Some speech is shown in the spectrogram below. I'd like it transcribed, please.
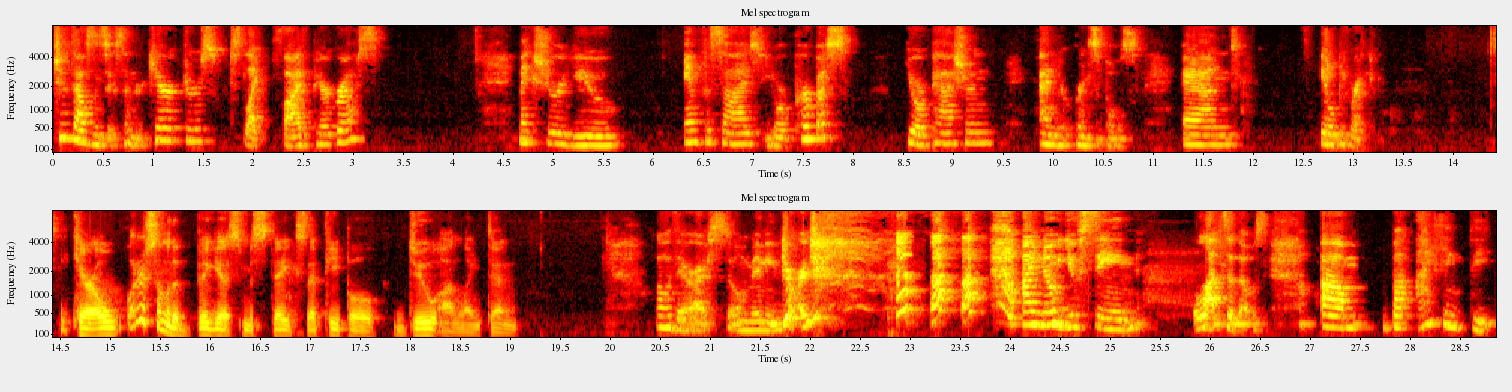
2,600 characters, just like five paragraphs. Make sure you emphasize your purpose, your passion, and your principles. and it'll be great. Carol, what are some of the biggest mistakes that people do on LinkedIn? Oh, there are so many, George. I know you've seen lots of those. Um, but I think the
